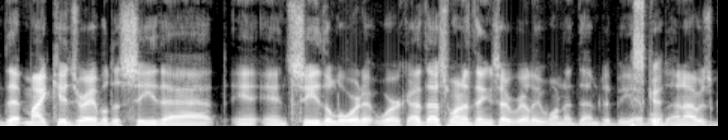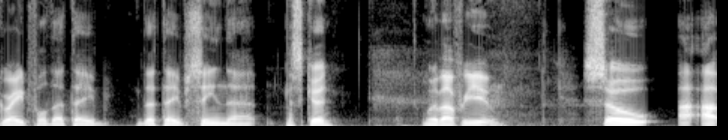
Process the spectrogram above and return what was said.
that my kids are able to see that and, and see the Lord at work. Uh, That's one of the things I really wanted them to be That's able, good. to, and I was grateful that they that they've seen that. That's good. What about for you? So I, I,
